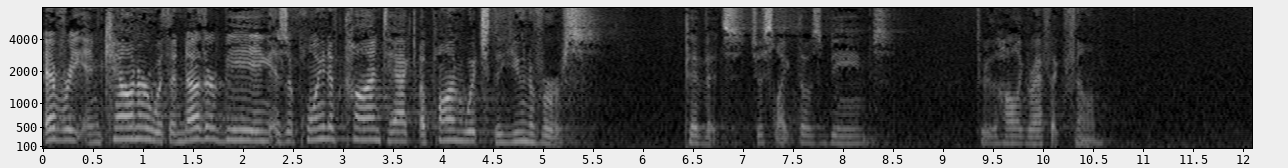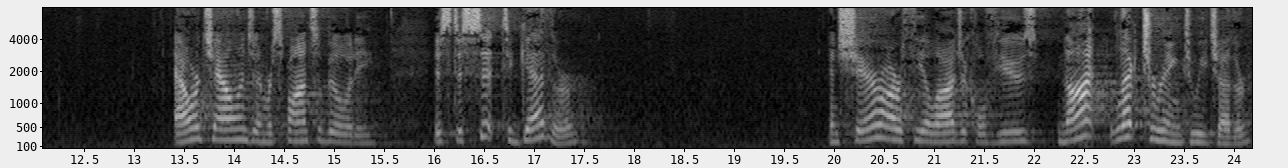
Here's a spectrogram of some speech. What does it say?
Every encounter with another being is a point of contact upon which the universe pivots, just like those beams through the holographic film. Our challenge and responsibility is to sit together and share our theological views, not lecturing to each other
